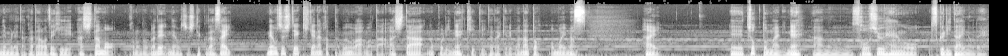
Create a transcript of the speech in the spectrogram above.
眠れた方はぜひ明日もこの動画で寝落ちしてください。寝落ちして聞けなかった分はまた明日残りね、聞いていただければなと思います。はい。えーちょっと前にね、あのー総集編を作りたいので、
